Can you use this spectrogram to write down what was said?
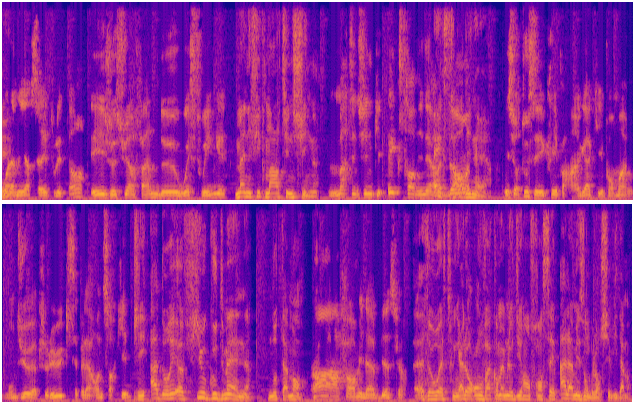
Moi, la meilleure série de tous les temps. Et je suis un fan de West Wing. Magnifique Martin Sheen. Martin Sheen qui est extraordinaire. Extraordinaire. Et surtout, c'est écrit par un gars qui est pour moi mon dieu absolu, qui s'appelle Aaron Sorkin. J'ai adoré A Few Good Men, notamment. Ah, formidable, bien sûr. Euh, The West Wing. Alors, on va quand même le dire en français, à la Maison Blanche, évidemment.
